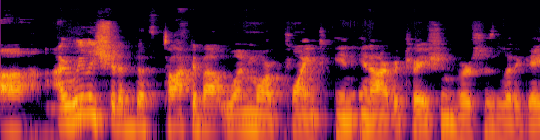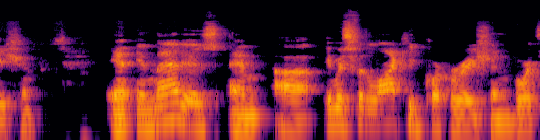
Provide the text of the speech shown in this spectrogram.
Uh, I really should have talked about one more point in, in arbitration versus litigation, and, and that is, and uh, it was for the Lockheed Corporation, but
